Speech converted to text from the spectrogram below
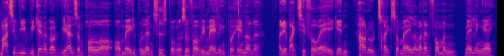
Martin, vi, vi kender godt, vi har alle sammen prøvet at, at male på et eller andet tidspunkt, og så får vi maling på hænderne. Og det er bare til at få af igen. Har du et trick som maler? Hvordan får man maling af?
